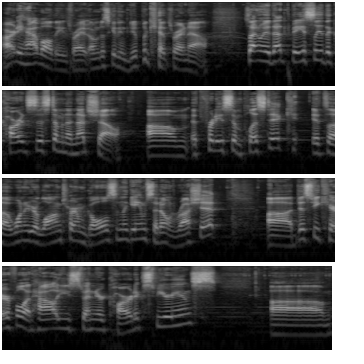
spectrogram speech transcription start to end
I already have all these, right? I'm just getting duplicates right now. So anyway, that's basically the card system in a nutshell. Um, it's pretty simplistic. It's uh, one of your long-term goals in the game, so don't rush it. Uh, just be careful at how you spend your card experience. Um,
